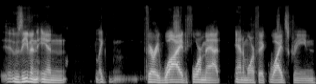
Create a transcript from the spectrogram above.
it was even in like very wide format anamorphic widescreen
